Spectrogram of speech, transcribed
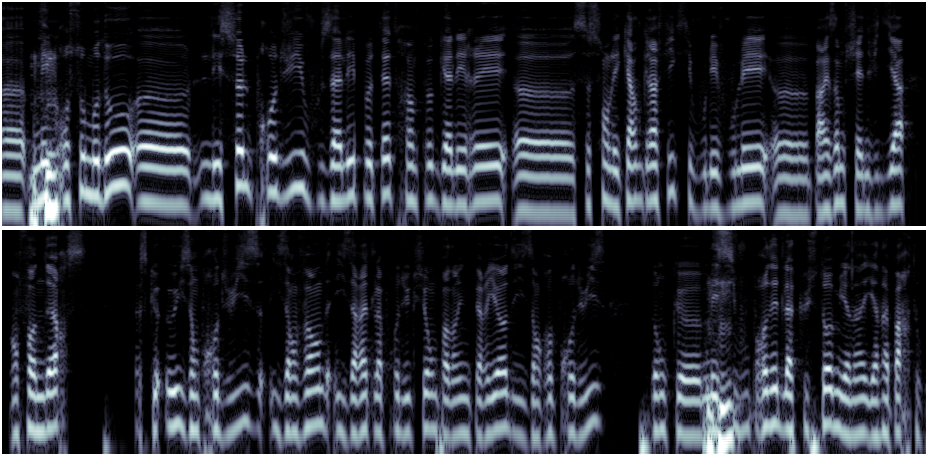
Euh, mais mhm. grosso modo, euh, les seuls produits où vous allez peut-être un peu galérer, ce sont les cartes graphiques si vous les voulez, par exemple chez Nvidia en Founders, parce que eux ils en produisent, ils en vendent, ils arrêtent la production pendant une période, ils en reproduisent. Donc, mais mhm. si vous prenez de la custom, il y en a, il y en a partout.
